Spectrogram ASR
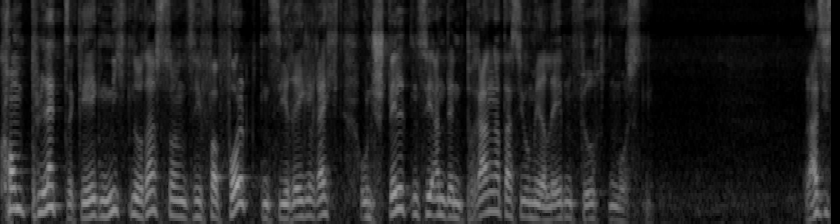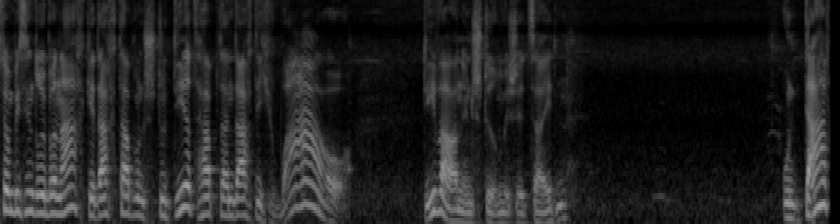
komplett dagegen. Nicht nur das, sondern sie verfolgten sie regelrecht und stellten sie an den Pranger, dass sie um ihr Leben fürchten mussten. Und als ich so ein bisschen drüber nachgedacht habe und studiert habe, dann dachte ich, wow, die waren in stürmische Zeiten. Und da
